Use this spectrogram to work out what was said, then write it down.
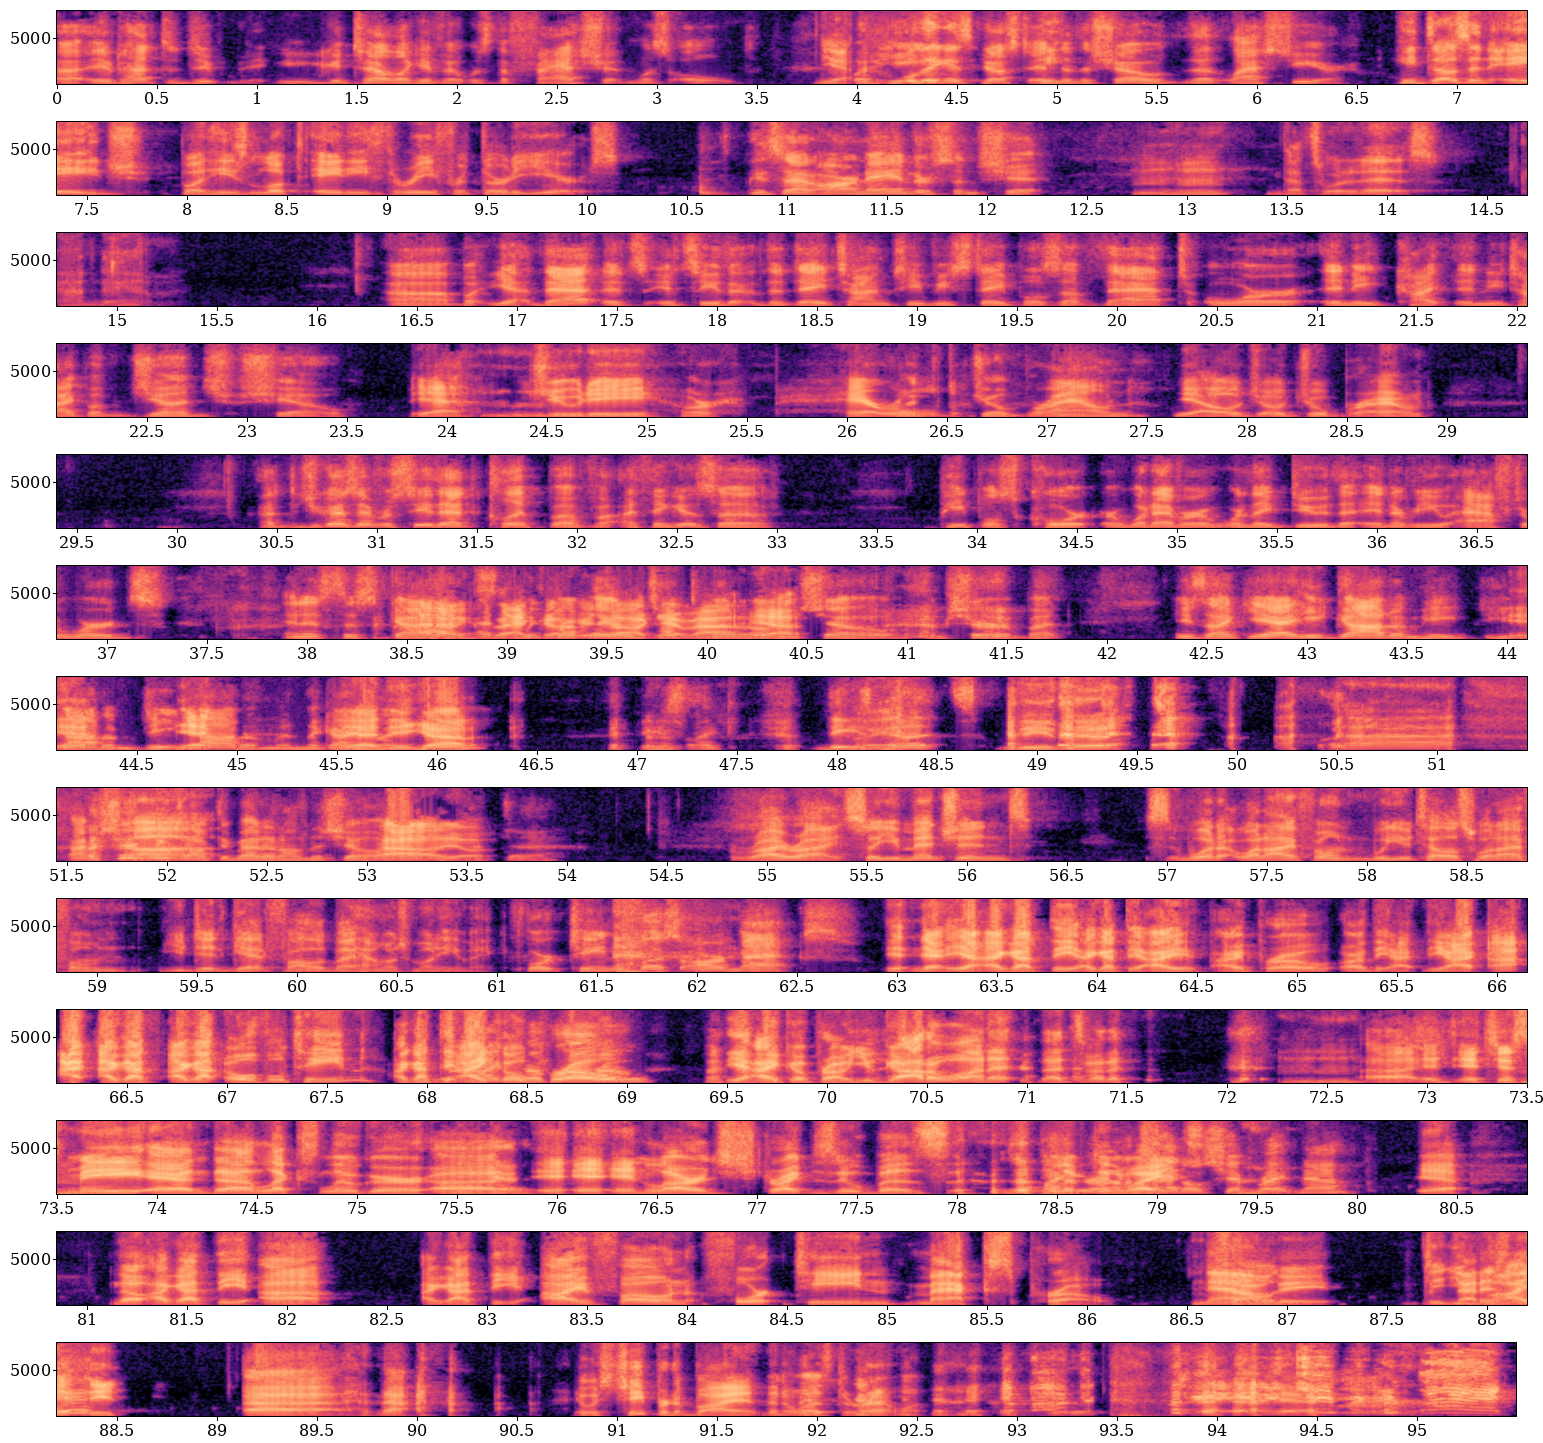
Uh, it had to do. You could tell like if it was the fashion was old, Yeah. but he well, thing is, just he- into the show that last year. he doesn't age, but he's looked 83 for 30 years. It's that Arn Anderson shit. Mm-hmm. That's what it is. God damn. Uh, but yeah, that it's it's either the daytime TV staples of that or any ki- any type of judge show. Yeah, Mhm. Judy or Harold. Joe Brown. Yeah, oh Joe Joe Brown. Uh, did you guys ever see that clip of uh, I think it was a People's Court or whatever where they do the interview afterwards, and it's this guy. know I- exactly we what probably you're already talking talked about, about, it yeah. on the show, I'm sure, but he's like, "Yeah, he got him. He he Yeah. got him. D Yeah. got him." And the guy's Yeah, like, D got "Who?" He's like, "These Oh, yeah. nuts." These nuts. Ah, I'm sure we Uh, talked about it on the show. ah, already, yeah. but, uh, Rai Rai. So you mentioned s- what what iPhone? Will you tell us what iPhone you did get, followed by how much money you make? 14 plus R Max. Yeah, yeah, yeah, I got the I got the i i Pro or the i the i I, I got I got Ovaltine. I got the Ico Pro. Yeah, Ico Pro. You gotta want it. That's what it, Mm-hmm. uh it, it's just me and uh Lex Luger uh in, in large striped Zubaz. Is that why you're Lifting on a weights. battleship right now? yeah. No, I got the uh I got the iPhone 14 Max Pro. Now, so the did you that is buy the, it? the- uh not, it was cheaper to buy it than it was to rent one. It was cheaper than that.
